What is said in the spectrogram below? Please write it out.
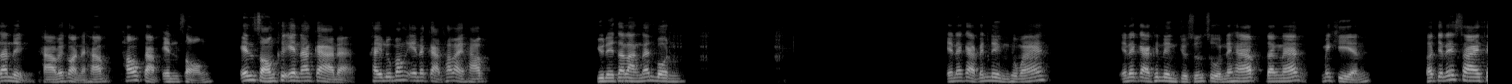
ต้าหนึ่งคาไว้ก่อนนะครับ เท่ากับ n 2 n 2คือ n อากาศอะใครรู้บ้าง n อากาศเท่าไหร่ครับ อยู่ในตารางด้านบน n อากาศเป็นหนึ่งถูกไหม n อากาศคือหนึ่งจุดศูนย์ศูนย์นะครับ ดังนั้นไม่เขียน เราจะได้ไซน์เซ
